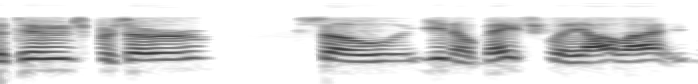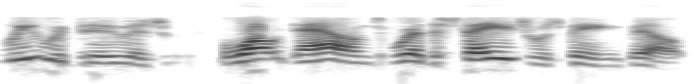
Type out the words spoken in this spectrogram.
the Dunes Preserve. So, you know, basically all I we would do is walk down to where the stage was being built.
